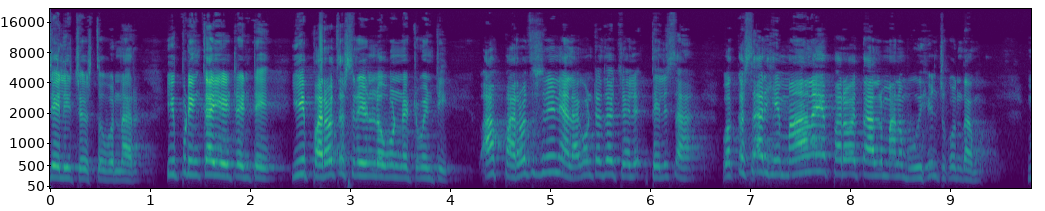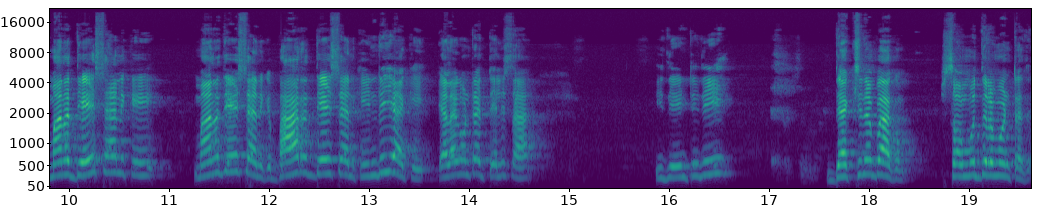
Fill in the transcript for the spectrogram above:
తెలియచేస్తూ ఉన్నారు. ఇప్పుడు ఇంకా ఏంటంటే ఈ పర్వత శ్రేణిలో ఉన్నటువంటి ఆ పర్వత శ్రేణి ఎలాగుంటుందో తెలి- తెలుసా? ఒక్కసారి హిమాలయ పర్వతాలను మనం ఊహించుకుందాము. మన దేశానికి మన దేశానికి భారతదేశానికి ఇండియాకి ఎలాగుంటుందో తెలుసా? ఇదేంటిది? దక్షిణ భాగం సముద్రం ఉంటుంది.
